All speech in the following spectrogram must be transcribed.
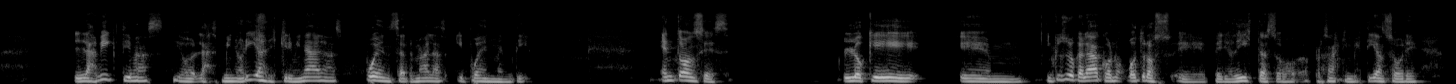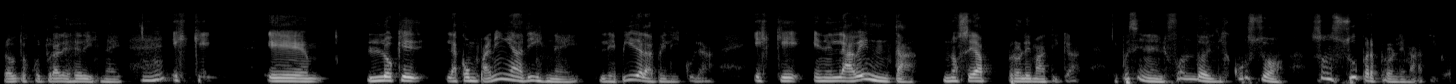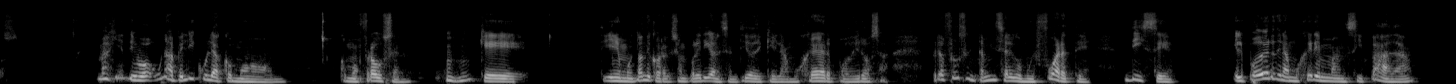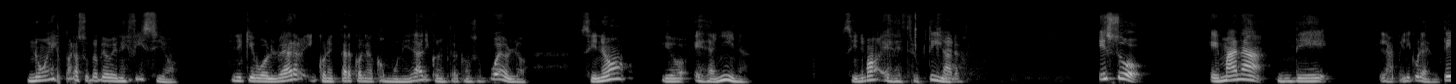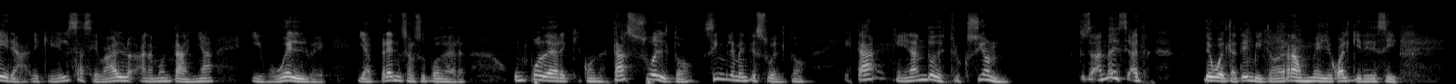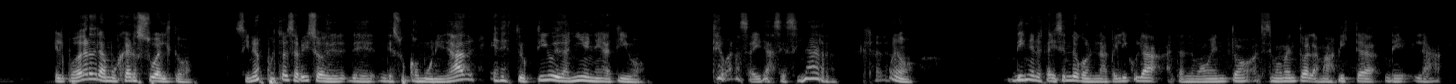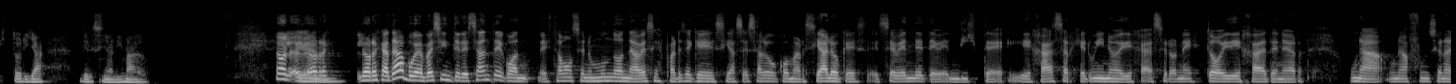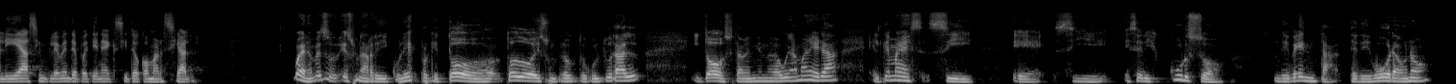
las víctimas, digo, las minorías discriminadas pueden ser malas y pueden mentir. Entonces, lo que, em, incluso lo que hablaba con otros eh, periodistas o personas que investigan sobre productos culturales de Disney, es que em, lo que la compañía Disney le pide a la película es que en la venta no sea problemática. Después, en el fondo del discurso, son súper problemáticos. Imagínate una película como, como Frozen, que tiene un montón de corrección política en el sentido de que la mujer poderosa. Pero Frozen también dice algo muy fuerte. Dice, el poder de la mujer emancipada no es para su propio beneficio. Tiene que volver y conectar con la comunidad y conectar con su pueblo. Si no, es dañina. Si no, es destructiva. Claro. Eso emana de la película entera, de que Elsa se va a la montaña y vuelve y aprende a usar su poder un poder que cuando está suelto, simplemente suelto, está generando destrucción. Entonces, anda de vuelta, te invito, a agarrar un medio, ¿cuál quiere decir? El poder de la mujer suelto, si no es puesto al servicio de, su comunidad, es destructivo y dañino y negativo. Te van a salir a asesinar. Bueno, Disney lo está diciendo con la película hasta el momento, hasta ese momento, la más vista de la historia del cine animado. No, lo, rescataba porque me parece interesante cuando estamos en un mundo donde a veces parece que si haces algo comercial o que se, vende, te vendiste y deja de ser genuino y deja de ser honesto y deja de tener una, funcionalidad simplemente porque tiene éxito comercial. Bueno, eso es una ridiculez porque todo, todo es un producto cultural y todo se está vendiendo de alguna manera. El tema es si, eh, si ese discurso de venta te devora o no,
